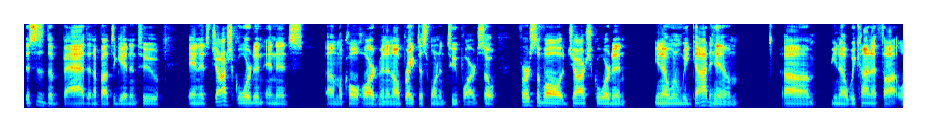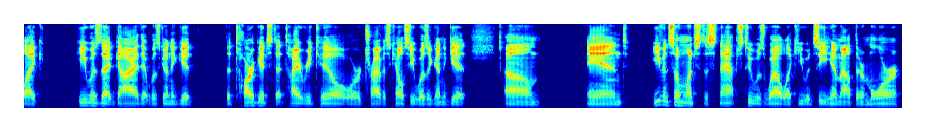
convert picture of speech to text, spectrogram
This is the bad that I'm about to get into, and it's Josh Gordon and it's uh, Mecole Hardman, and I'll break this one in two parts. So first of all, Josh Gordon. You know, when we got him, um, you know, we kind of thought like he was that guy that was going to get the targets that Tyreek Hill or Travis Kelce wasn't going to get. Um, and even so much the snaps too as well. Like you would see him out there more,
